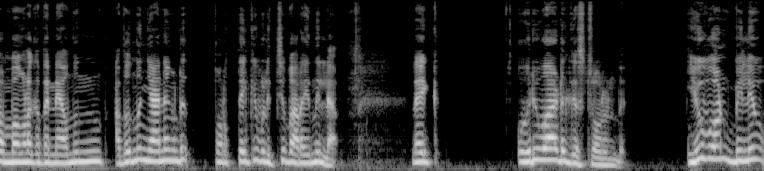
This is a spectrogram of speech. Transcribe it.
സംഭവങ്ങളൊക്കെ തന്നെ അതൊന്നും അതൊന്നും ഞാൻ അങ്ങോട്ട് പുറത്തേക്ക് വിളിച്ച് പറയുന്നില്ല. ലൈക്ക് ഒരുപാട് ഗസ്റ്റ് റോൾ ഉണ്ട്. യു വോണ്ട് ബിലീവ്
